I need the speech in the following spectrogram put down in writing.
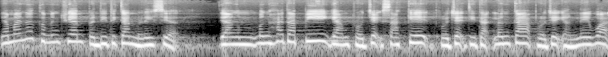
yang mana Kementerian Pendidikan Malaysia yang menghadapi yang projek sakit, projek tidak lengkap, projek yang lewat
